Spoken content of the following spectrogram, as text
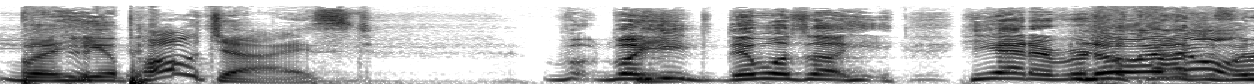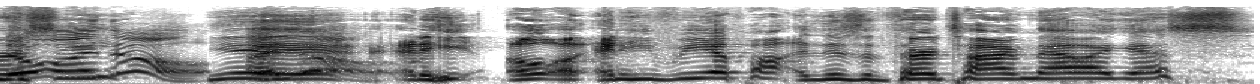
But he apologized. But, but he there was a he, he had a original No, I know, no. I know, Yeah, I yeah, know. and he oh and he re This is the third time now, I guess.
